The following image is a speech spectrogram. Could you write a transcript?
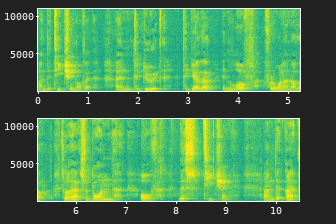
and the teaching of it and to do it together in love for one another. So that's the bond of this teaching. And that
